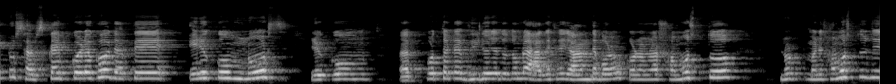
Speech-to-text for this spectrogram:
একটু সাবস্ক্রাইব করে রাখো, যাতে এরকম নোটস এরকম প্রত্যেকটা ভিডিও যাতে তোমরা আগে থেকে জানতে পারো। কারণ আমরা সমস্ত নোট মানে সমস্ত যে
